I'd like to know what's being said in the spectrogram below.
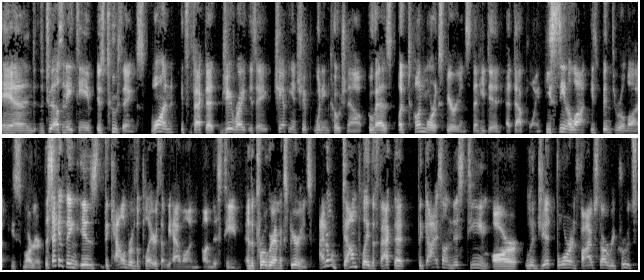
and the 2008 team is two things. One, it's the fact that Jay Wright is a championship winning coach now who has a ton more experience than he did at that point. He's seen a lot, he's been through a lot, he's smarter. The second thing is the caliber of the players that we have on on this team and the program experience. I don't downplay the fact that the guys on this team are legit four and five star recruits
